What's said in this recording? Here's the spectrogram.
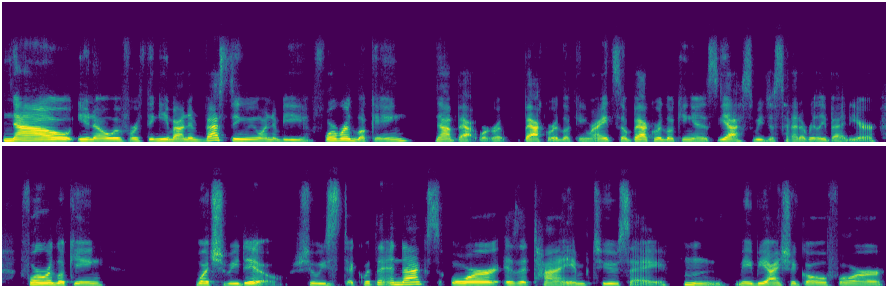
now you know if we're thinking about investing we want to be forward looking not backward backward looking right? So backward looking is yes we just had a really bad year. Forward looking what should we do? Should we stick with the index or is it time to say hmm maybe i should go for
